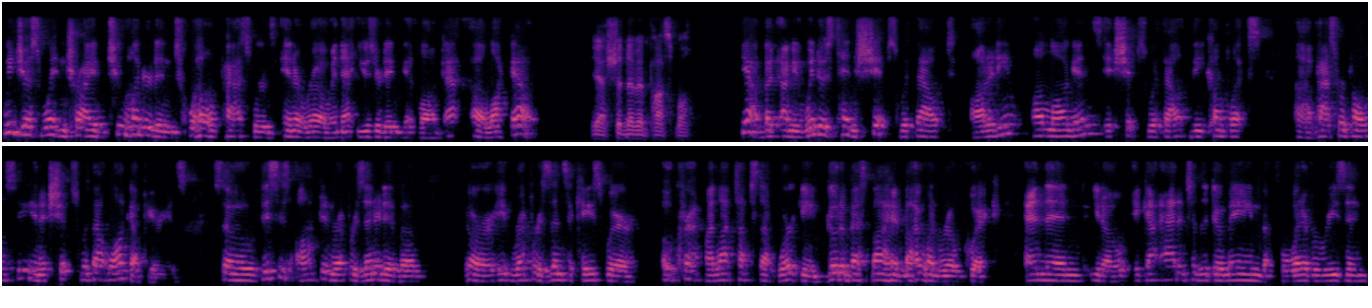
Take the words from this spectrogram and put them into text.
We just went and tried 212 passwords in a row, and that user didn't get logged out, uh, locked out. Yeah, shouldn't have been possible. Yeah, but I mean, Windows 10 ships without auditing on logins. It ships without the complex uh, password policy and it ships without lockout periods. So this is often representative of, or it represents a case where, oh crap, my laptop stopped working, go to Best Buy and buy one real quick. And then, you know, it got added to the domain, but for whatever reason,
